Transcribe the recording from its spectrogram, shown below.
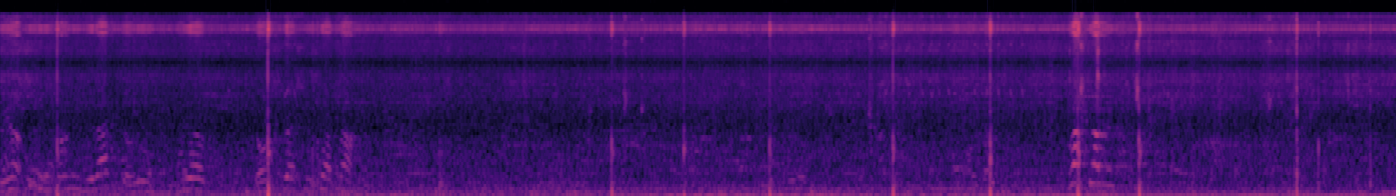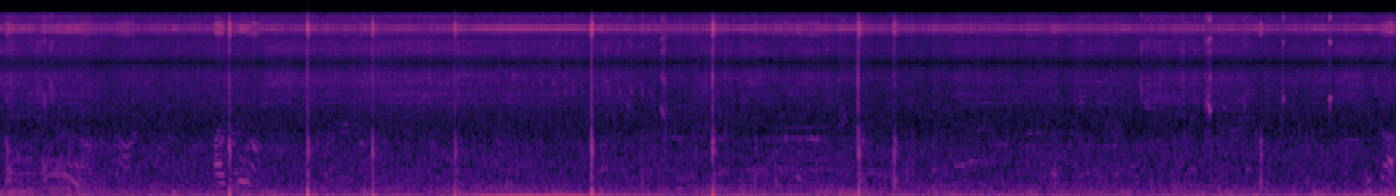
Hurry up. Don't need to relax though. You, you have, don't stress yourself out. Left coming. Oh. High speed. Good shot.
